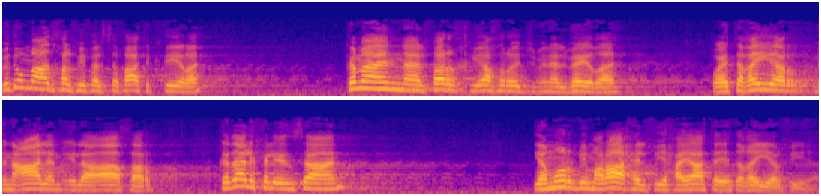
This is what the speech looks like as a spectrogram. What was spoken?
بدون ما أدخل في فلسفات كثيرة. كما أن الفرخ يخرج من البيضة ويتغير من عالم إلى آخر كذلك الإنسان يمر بمراحل في حياته يتغير فيها.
